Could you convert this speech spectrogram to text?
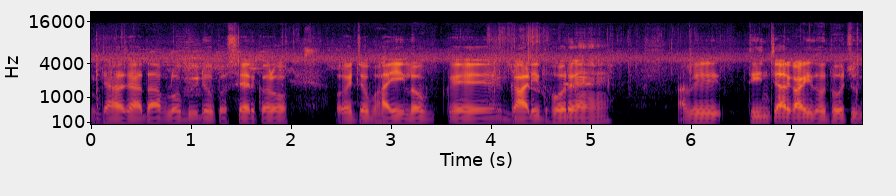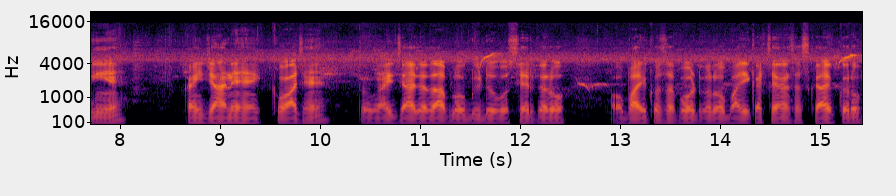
ज़्यादा ज़्यादा आप लोग वीडियो को शेयर करो। और जो भाई लोग गाड़ी धो रहे हैं, अभी तीन चार गाड़ी धो धो चुकी हैं। कहीं जाने हैं, को आज हैं। तो गाइस ज़्यादा ज़्यादा आप लोग वीडियो को शेयर करो। और भाई को सपोर्ट करो, भाई का चैनल सब्सक्राइब करो।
